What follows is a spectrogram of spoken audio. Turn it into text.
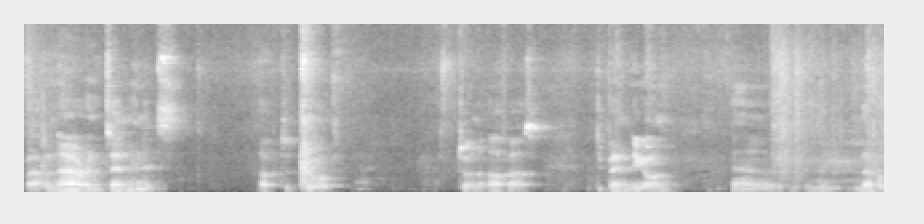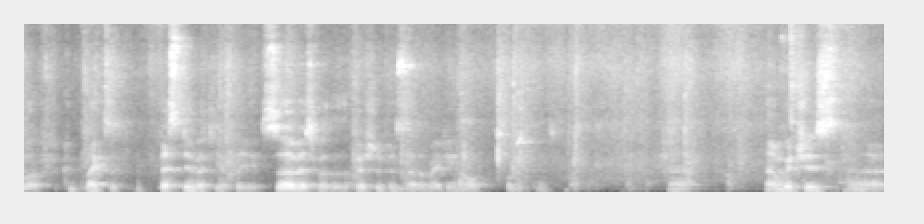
about an hour and ten minutes, up to two two and a half hours, depending on uh, the level of complexity, festivity of the service, whether the bishop is celebrating, and all sorts of things, uh, and which is uh,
